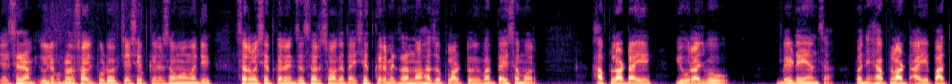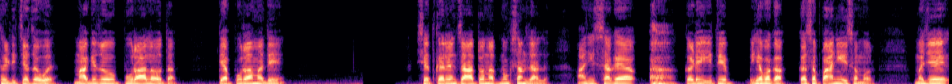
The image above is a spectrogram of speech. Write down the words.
जय श्रीराम. युलिप्रो सॉईल फूड वेबच्या शेतकरी समूहामध्ये सर्व शेतकऱ्यांचं सर स्वागत आहे. शेतकरी मित्रांनो हा जो प्लॉट तुम्ही बघताय समोर हा प्लॉट आहे युवराज भाऊ बेडे यांचा. पण ह्या प्लॉट आहे पाथर्डीच्या जवळ. मागे जो पूर आला होता त्या पुरामध्ये शेतकऱ्यांचं आतोनात नुकसान झालं. आणि सगळ्याकडे इथे हे बघा कसं पाणी आहे समोर. म्हणजे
